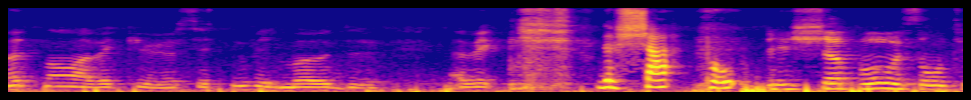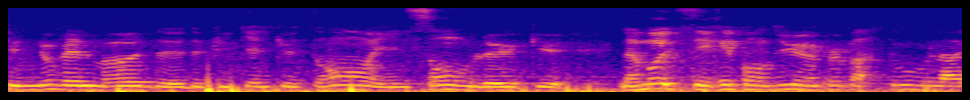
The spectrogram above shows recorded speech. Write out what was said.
maintenant avec euh, cette nouvelle mode, euh, avec De chapeau. les chapeaux sont une nouvelle mode euh, depuis quelques temps et il semble que la mode s'est répandue un peu partout là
